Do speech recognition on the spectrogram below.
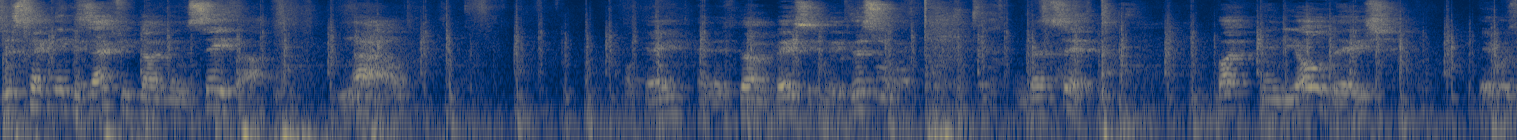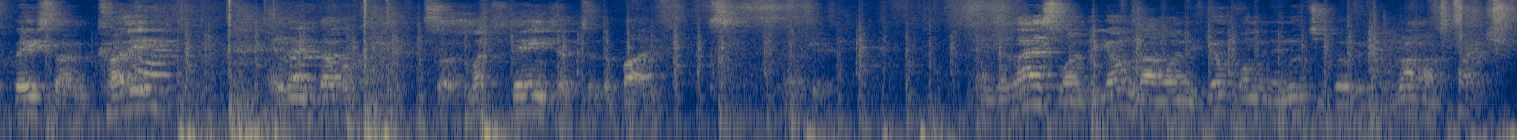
this technique is actually done in Seiga now okay? And it's done basically this way. And that's it. But in the old days, it was based on cutting and then double cutting. So much danger to the body. Okay. And the last one, the young one, is Yoko Minuchi do the roundhouse punch.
